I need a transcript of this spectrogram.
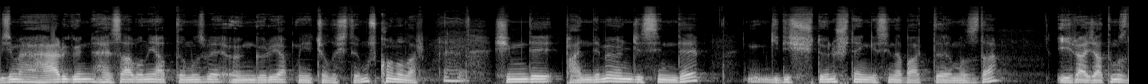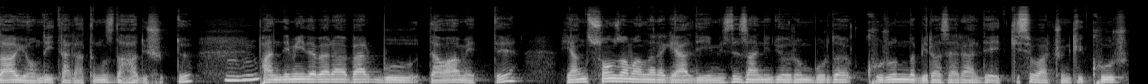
bizim her gün hesabını yaptığımız ve öngörü yapmaya çalıştığımız konular. Şimdi pandemi öncesinde gidiş dönüş dengesine baktığımızda ihracatımız daha yoğundu, ithalatımız daha düşüktü. Hı hı. Pandemiyle beraber bu devam etti. Yani son zamanlara geldiğimizde zannediyorum burada kurun da biraz herhalde etkisi var. Çünkü kur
